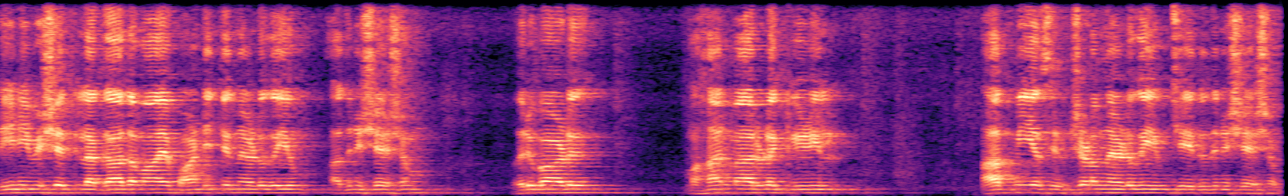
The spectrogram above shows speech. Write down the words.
ദീനി വിഷയത്തിൽ അഗാധമായ പാണ്ഡിത്യം നേടുകയും അതിനുശേഷം ഒരുപാട് മഹാന്മാരുടെ കീഴിൽ ആത്മീയ ശിക്ഷണം നേടുകയും ചെയ്തതിനു ശേഷം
